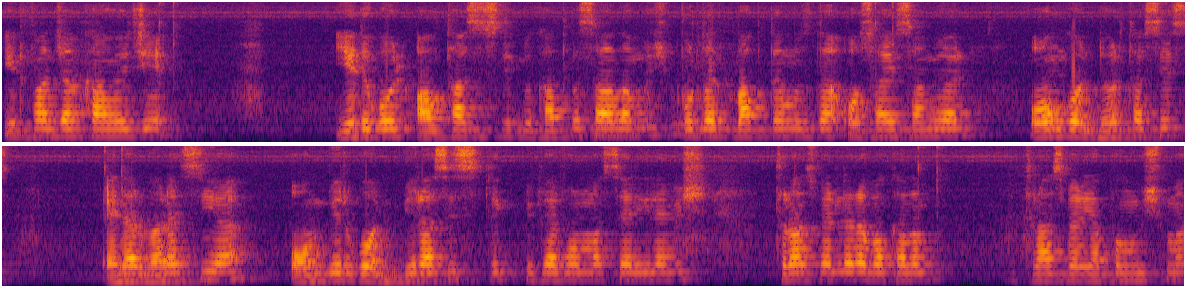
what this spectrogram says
İrfan Can Kahveci 7 gol 6 asistlik bir katkı sağlamış. Burada baktığımızda Osay Samuel 10 gol 4 asist. Ener Valencia 11 gol 1 asistlik bir performans sergilemiş. Transferlere bakalım. Transfer yapılmış mı?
